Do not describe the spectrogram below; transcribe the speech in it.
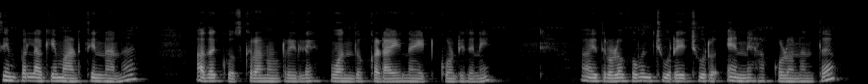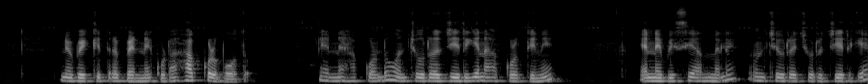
ಸಿಂಪಲ್ಲಾಗಿ ಮಾಡ್ತೀನಿ ನಾನು. ಅದಕ್ಕೋಸ್ಕರ ನೋಡ್ರಿ ಇಲ್ಲೇ ಒಂದು ಕಡಾಯಿನ ಇಟ್ಕೊಂಡಿದ್ದೀನಿ. ಇದ್ರೊಳಗೆ ಒಂದು ಚೂರೇ ಚೂರು ಎಣ್ಣೆ ಹಾಕ್ಕೊಳ್ಳೋಣಂತ ನೀವು ಬೇಕಿದ್ದರೆ ಬೆಣ್ಣೆ ಕೂಡ ಹಾಕ್ಕೊಳ್ಬೋದು. ಎಣ್ಣೆ ಹಾಕ್ಕೊಂಡು ಒಂಚೂರು ಜೀರಿಗೆನ ಹಾಕ್ಕೊಳ್ತೀನಿ. ಎಣ್ಣೆ ಬಿಸಿ ಆದಮೇಲೆ ಒಂದು ಚೂರೇ ಚೂರು ಜೀರಿಗೆ.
